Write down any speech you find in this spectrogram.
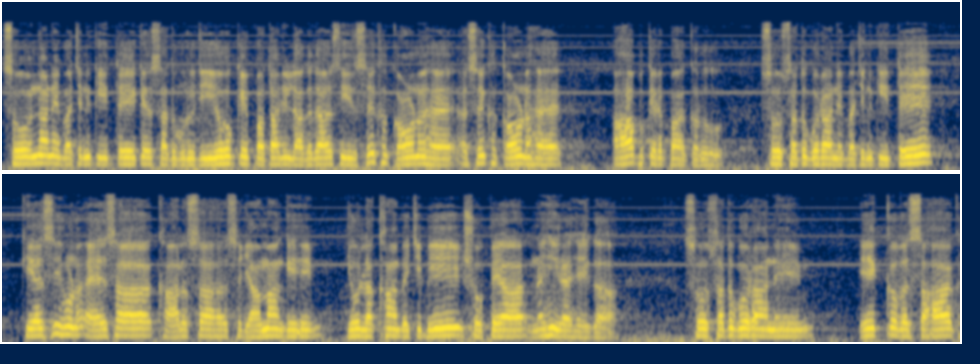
ਸੋ ਉਹਨਾਂ ਨੇ ਬਚਨ ਕੀਤੇ ਕਿ ਸਤਿਗੁਰੂ ਜੀ, ਉਹ ਕਿ ਪਤਾ ਨਹੀਂ ਲੱਗਦਾ ਸੀ ਸਿੱਖ ਕੌਣ ਹੈ, ਅਸਿੱਖ ਕੌਣ ਹੈ, ਆਪ ਕਿਰਪਾ ਕਰੋ। ਸੋ ਸਤਿਗੁਰਾਂ ਨੇ ਬਚਨ ਕੀਤੇ ਕਿ ਅਸੀਂ ਹੁਣ ਐਸਾ ਖਾਲਸਾ ਸਜਾਵਾਂਗੇ ਜੋ ਲੱਖਾਂ ਵਿੱਚ ਵੀ ਛੁਪਿਆ ਨਹੀਂ ਰਹੇਗਾ। ਸੋ ਸਤਿਗੁਰਾਂ ਨੇ ਇੱਕ ਵਿਸਾਖ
